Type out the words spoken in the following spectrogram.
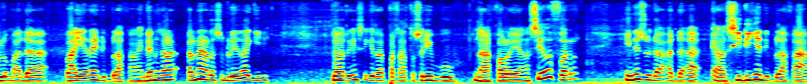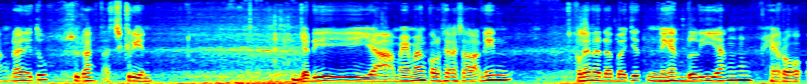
belum ada layarnya di belakang dan kalian harus beli lagi. Itu harganya sekitar 400 ribu. Nah kalau yang silver ini sudah ada LCD nya di belakang dan itu sudah touchscreen jadi ya memang kalau saya saranin kalian ada budget mendingan beli yang Hero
